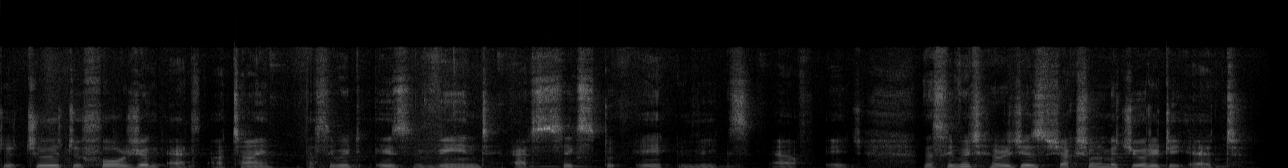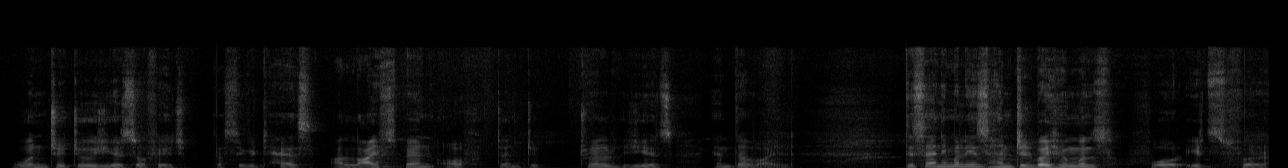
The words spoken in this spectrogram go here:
to 2 to 4 young at a time. The civet is weaned at 6 to 8 weeks of age. The civet reaches sexual maturity at 1 to 2 years of age. The civet has a lifespan of 10 to 12 years in the wild. This animal is hunted by humans for its fur.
